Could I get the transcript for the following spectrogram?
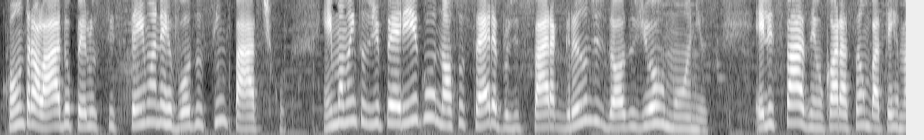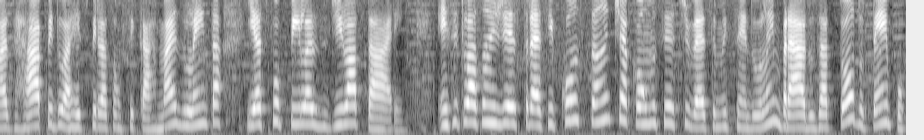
controlado pelo sistema nervoso simpático. Em momentos de perigo, nosso cérebro dispara grandes doses de hormônios. Eles fazem o coração bater mais rápido, a respiração ficar mais lenta e as pupilas dilatarem. Em situações de estresse constante, é como se estivéssemos sendo lembrados a todo tempo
